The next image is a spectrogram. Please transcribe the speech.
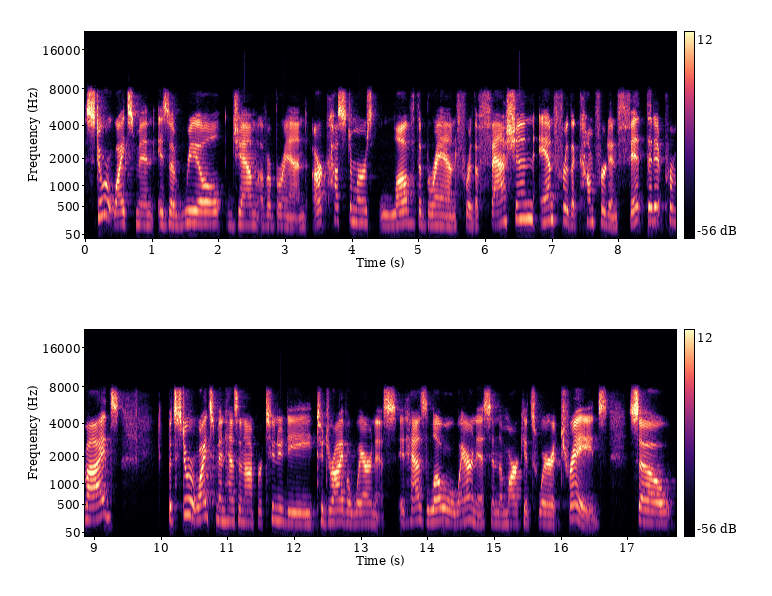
Stuart Weitzman is a real gem of a brand. Our customers love the brand for the fashion and for the comfort and fit that it provides. But Stuart Weitzman has an opportunity to drive awareness. It has low awareness in the markets where it trades. So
